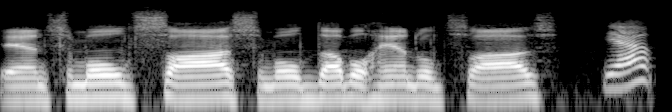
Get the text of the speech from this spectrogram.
and some old saws, some old double-handled saws. Yep.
